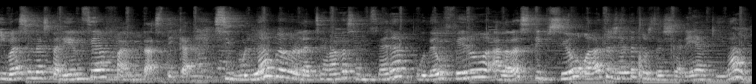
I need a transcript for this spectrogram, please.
i va ser una experiència fantàstica. Si voleu veure la xerrada sencera, podeu fer-ho a la descripció o a la targeta que us deixaré aquí dalt.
